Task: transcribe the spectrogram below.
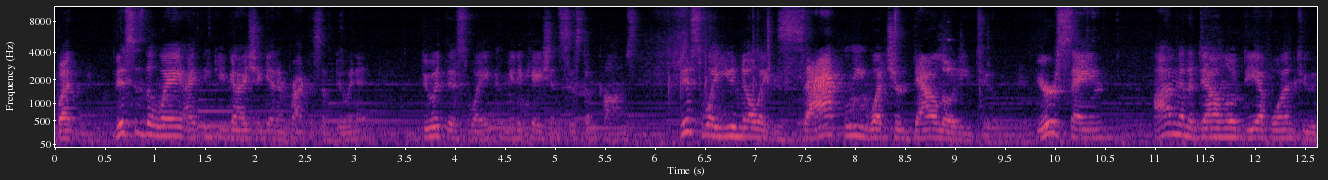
but this is the way I think you guys should get in practice of doing it. Do it this way, communication system comms. This way you know exactly what you're downloading to. You're saying, I'm going to download DF1 to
